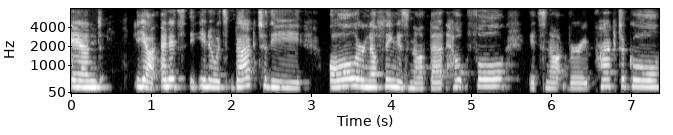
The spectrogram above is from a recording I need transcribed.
and yeah, and it's you know it's back to the all or nothing is not that helpful. It's not very practical.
